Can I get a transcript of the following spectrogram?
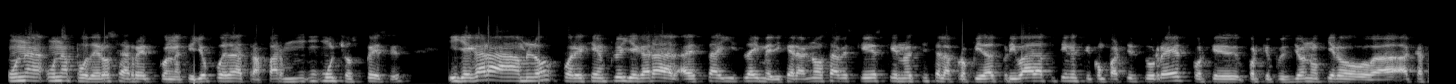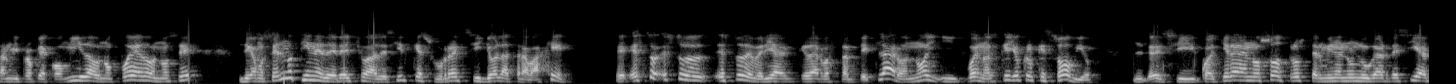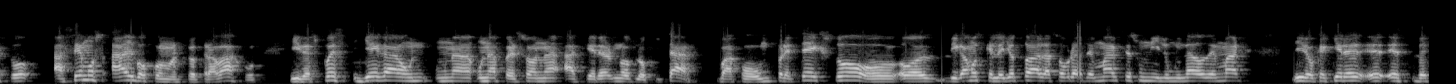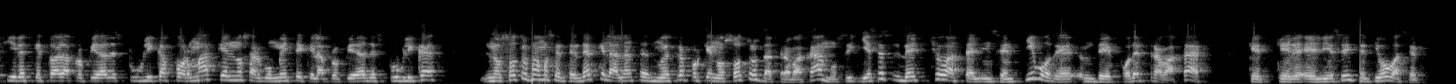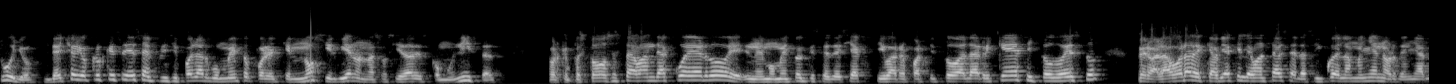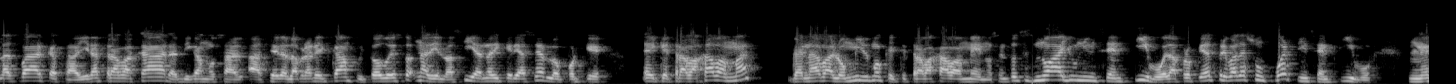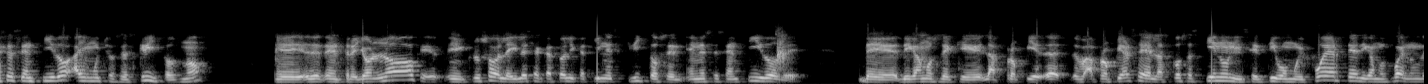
una, una poderosa red con la que yo pueda atrapar muchos peces y llegar a AMLO, por ejemplo, y llegar a, esta isla y me dijera, no, ¿sabes qué? Es que no existe la propiedad privada, tú tienes que compartir tu red porque, porque pues yo no quiero a cazar mi propia comida o no puedo, no sé digamos, él no tiene derecho a decir que su red si yo la trabajé. E, esto, esto, esto debería quedar bastante claro, ¿no? Y, bueno, es que yo creo que es obvio. Eh, si cualquiera de nosotros termina en un lugar desierto, hacemos algo con nuestro trabajo y después llega una, una, persona a querernoslo quitar bajo un pretexto o, o, digamos que leyó todas las obras de Marx, es un iluminado de Marx y lo que quiere eh, decir es que toda la propiedad es pública, por más que él nos argumente que la propiedad es pública, nosotros vamos a entender que la lanza es nuestra porque nosotros la trabajamos. Y ese es, de hecho, hasta el incentivo de, poder trabajar, que, el, ese incentivo va a ser tuyo. De hecho, yo creo que ese es el principal argumento por el que no sirvieron las sociedades comunistas, porque pues todos estaban de acuerdo en el momento en que se decía que se iba a repartir toda la riqueza y todo esto, pero a la hora de que había que levantarse a las 5 de la mañana, a ordeñar las vacas, a ir a trabajar, digamos, a, hacer, a labrar el campo y todo esto, nadie lo hacía, nadie quería hacerlo, porque el que trabajaba más ganaba lo mismo que el que trabajaba menos. Entonces no hay un incentivo, la propiedad privada es un fuerte incentivo. En ese sentido hay muchos escritos, ¿no? Eh, entre John Locke, e incluso la Iglesia Católica tiene escritos en, en ese sentido de, de, digamos, de que la propiedad, apropiarse de las cosas tiene un incentivo muy fuerte, digamos, bueno,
